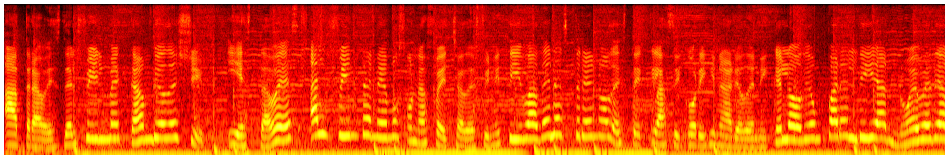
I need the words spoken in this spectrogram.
a través del filme Cambio de Ship y esta vez al fin tenemos una fecha definitiva del estreno de este clásico originario de Nickelodeon para el día 9 de agosto.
